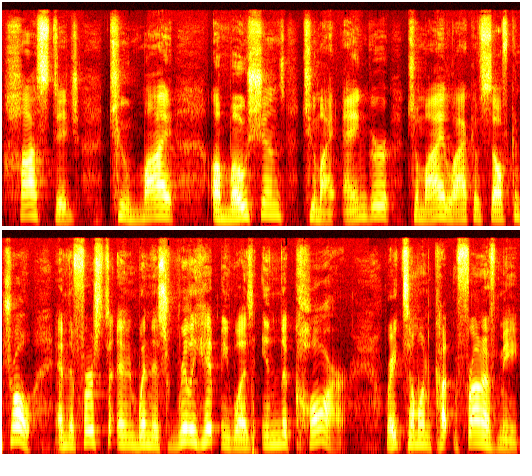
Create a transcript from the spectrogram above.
hostage to my emotions, to my anger, to my lack of self control. And the first, and when this really hit me was in the car right? Someone cut in front of me,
